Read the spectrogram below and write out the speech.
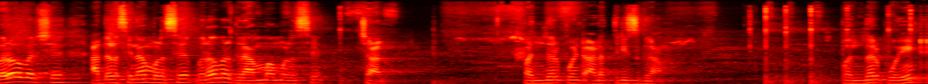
બરાબર છે? આ શેના મળશે, બરાબર? ગ્રામમાં મળશે. ચાલો. પંદર પોઈન્ટ આડત્રીસ ગ્રામ. પંદર પોઈન્ટ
